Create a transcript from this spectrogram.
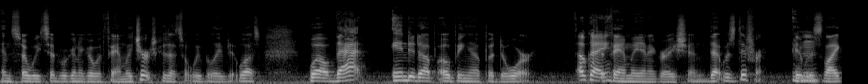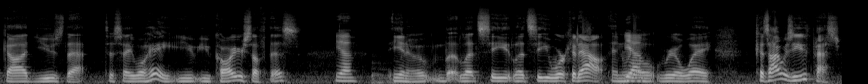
And so we said we're going to go with Family Church because that's what we believed it was. Well, that ended up opening up a door Okay. to family integration that was different. It Mm-hmm. was like God used that to say, "Well, hey, you you call yourself this." Yeah. you know let- let's see let's see you work it out in Yeah. real real way because i was a youth pastor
